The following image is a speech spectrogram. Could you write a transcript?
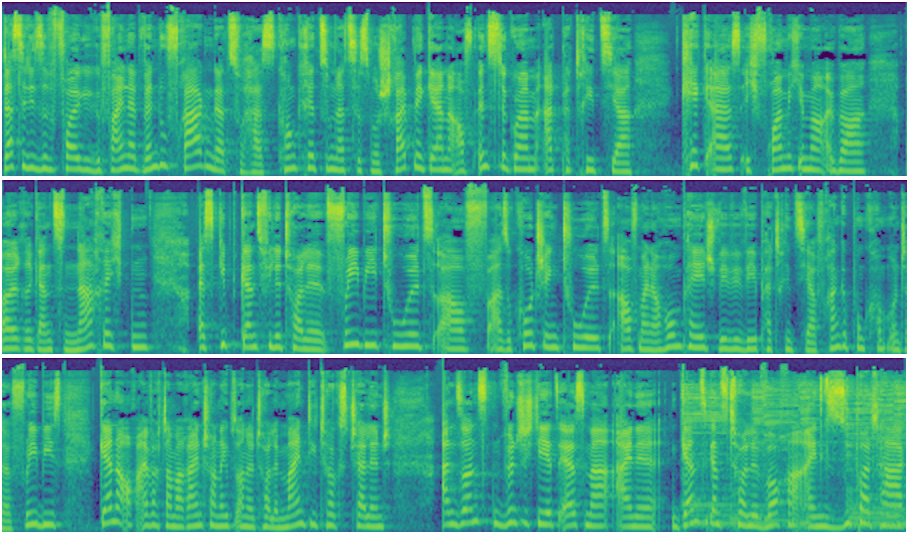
dass dir diese Folge gefallen hat. Wenn du Fragen dazu hast, konkret zum Narzissmus, schreib mir gerne auf Instagram at patricia Kick-Ass. Ich freue mich immer über eure ganzen Nachrichten. Es gibt ganz viele tolle Freebie-Tools auf, also Coaching-Tools auf meiner Homepage www.patriziafranke.com unter Freebies. Gerne auch einfach da mal reinschauen. Da gibt es auch eine tolle Mind Detox Challenge. Ansonsten wünsche ich dir jetzt erstmal eine ganz, ganz tolle Woche, einen super Tag.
